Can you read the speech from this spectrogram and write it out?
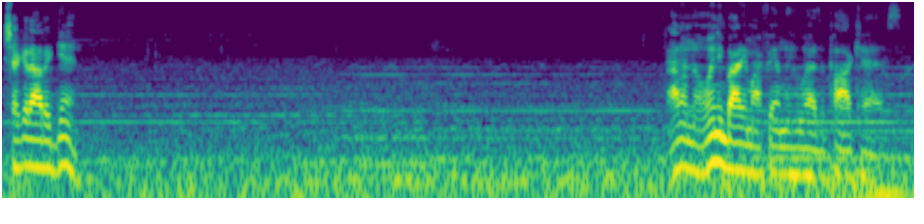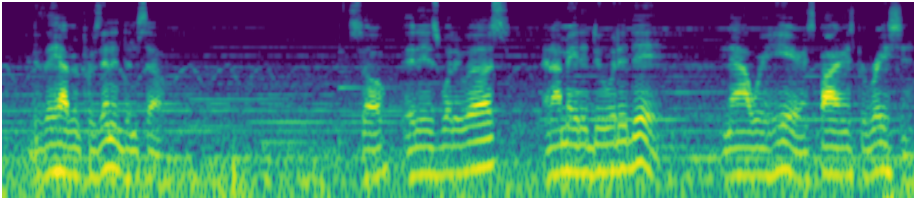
check it out again. I don't know anybody in my family who has a podcast because they haven't presented themselves. So it is what it was, and I made it do what it did. Now we're here, Inspire Inspiration,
